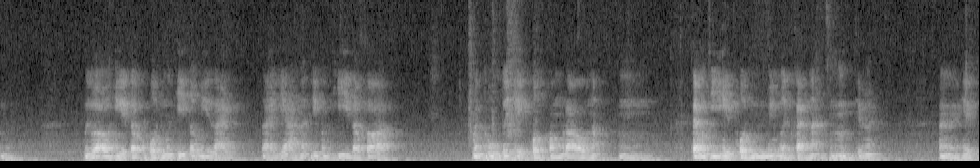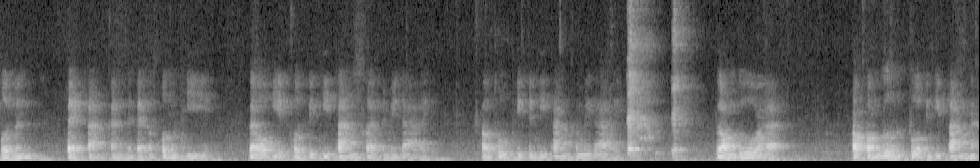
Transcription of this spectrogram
อืมหรือว่าเอาเหตุเอาผลบางทีก็มีหลายหลายอย่างนะที่บางทีเราก็ มันถูกด้วยเหตุผลของเรานะอืม แต่บางทีเหตุผลมันไม่เหมือนกันนะใช่ไหมเหตุผลมันแตกต่างกันในแต่ละคนบางที เราเหตุผลเป็นที่ตั้งก็อาจจะไม่ได้ เราถูกผิดเป็นที่ตั้งก็ไม่ได้ ลองดูว่าเอาความรู้สึกตัวเป็นที่ตั้งนะ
